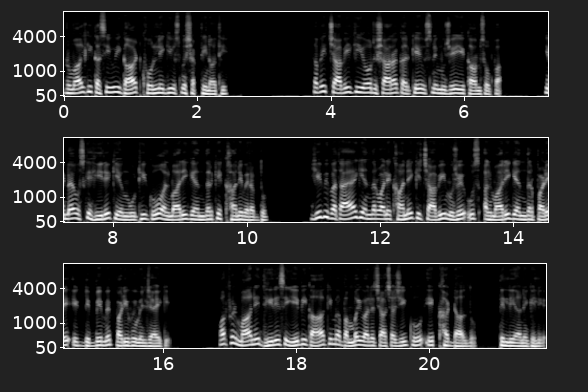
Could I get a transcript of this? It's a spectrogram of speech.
रुमाल की कसी हुई गांठ खोलने की उसमें शक्ति ना थी। तब एक चाबी की ओर इशारा करके उसने मुझे ये काम सौंपा कि मैं उसके हीरे की अंगूठी को अलमारी के अंदर के खाने में रख दूँ। ये भी बताया कि अंदर वाले खाने की चाबी मुझे उस अलमारी के अंदर पड़े एक डिब्बे में पड़ी हुई मिल जाएगी। और फिर माँ ने धीरे से ये भी कहा कि मैं बम्बई वाले चाचा जी को एक खत डाल दूँ दिल्ली आने के लिए।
